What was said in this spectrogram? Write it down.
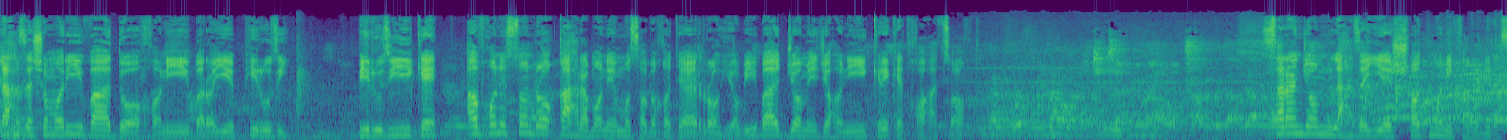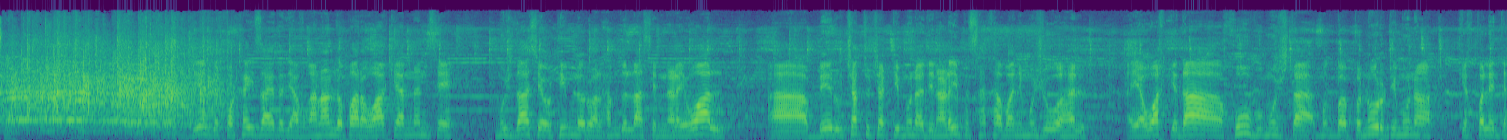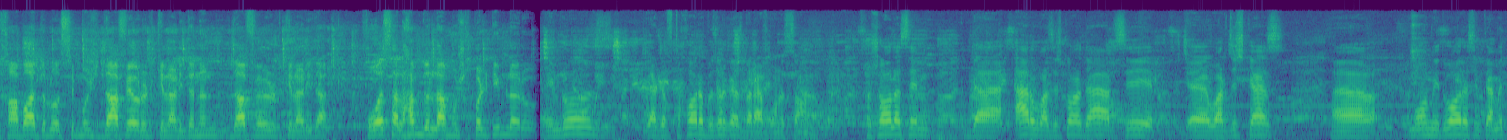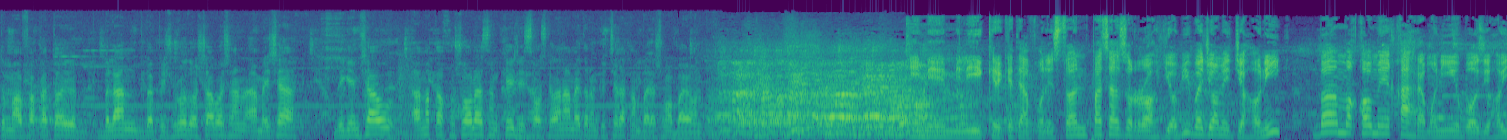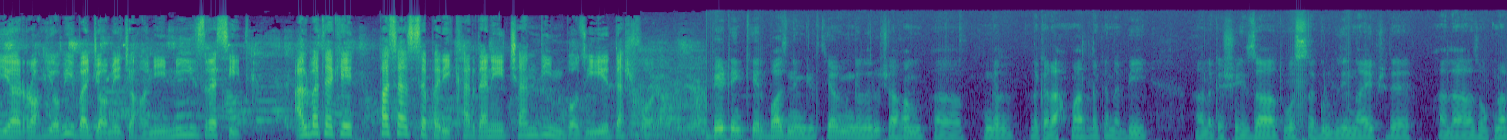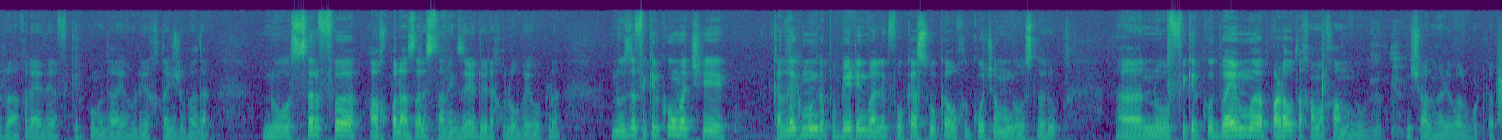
لحظه شماری و دعاخوانی برای پیروزی. پیروزی که افغانستان را قهرمان مسابقات راهیابی به جام جهانی کرکت خواهد ساخت. سرانجام لحظه شادمانی فرا می رسد ډیر د خوښۍ ځای د افغانانو لپاره واقعا نن سه موږ داسې یو ټیم لرو الحمدلله چې نړیوال ډیر اوچت اوچت ټیمونه د نړۍ په سطح باندې موږ ووهل. یو وخت کې دا خوب موږ ته موږ به په نورو ټیمونه کې خپل انتخابات درلود چې موږ دا فیورټ کلاړی د نن دا فیورټ کلاړی دا خو اوس الحمدلله موږ خپل ټیم لرو. امروز یک افتخار بزرگ است برای افغانستان. خوشحال هستیم در هر ورزشکار در هر سه ورزش که است ما امیدوار هستیم که همه موفقیت های بلند به پیشرو داشته باشن. همیشه دیگه امشب عمق خوشحال هستم که احساس کردن نمیتونم که چه رقم برای شما بیان کنم تیم ملی کرکت افغانستان پس از راهیابی به جام جهانی به مقام قهرمانی بازی های راهیابی به جام جهانی نیز رسید. البته که پس از سپری کردن چندین بازی دشوار. بیټینګ کې باز نیمګړتیاوې موږ لرو چې هغه موږ لکه رحمت لکه نبی لکه شهزاد وس ګلوب الدین نایب چې دی از اوپنر راغلی دی فکر کوم دا یو ډېر تجربه ده. نو صرف خپل ازرستان ایگزایډ ډېره ښه لوبه یې وکړه. نو زه فکر کوم چې که لږ مونږ په batting باندې focus وکړو ښه coach مونږ اوس لرو نو فکر کو دویم پړاو ته خامخا مونږ وځو ان شاء الله نړیوال World Cup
